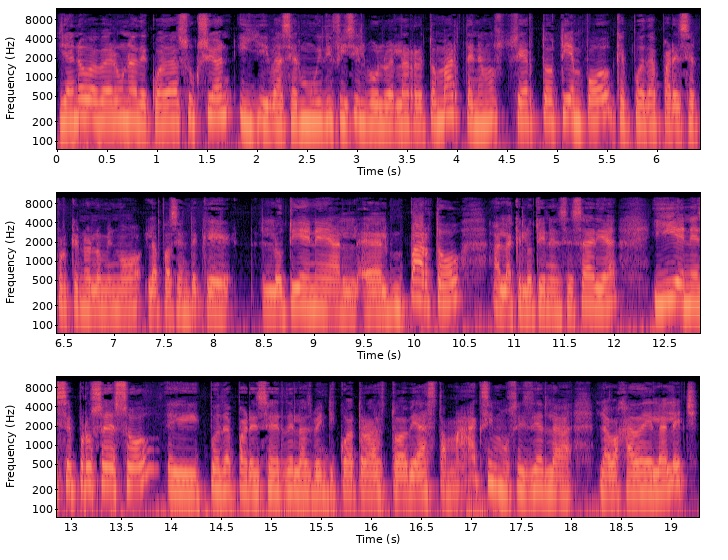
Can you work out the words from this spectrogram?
Ya no va a haber una adecuada succión y va a ser muy difícil volverla a retomar. Tenemos cierto tiempo que pueda aparecer porque no es lo mismo la paciente que lo tiene al, parto, a la que lo tiene en cesárea, y en ese proceso eh, puede aparecer de las 24 horas todavía hasta máximo 6 días la, la bajada de la leche.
